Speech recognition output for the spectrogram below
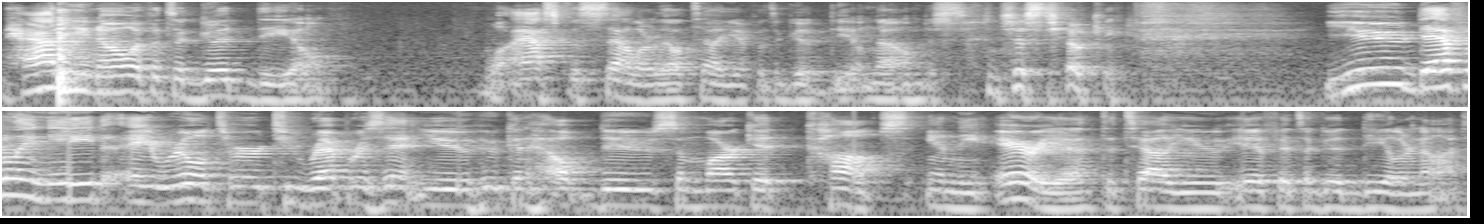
How do you know if it's a good deal? Well, ask the seller. They'll tell you if it's a good deal. No, I'm just just joking. You definitely need a realtor to represent you who can help do some market comps in the area to tell you if it's a good deal or not.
